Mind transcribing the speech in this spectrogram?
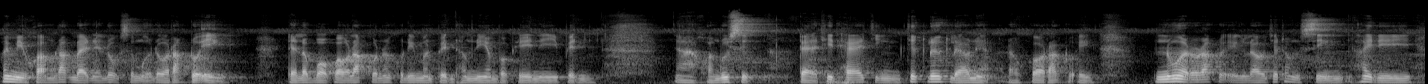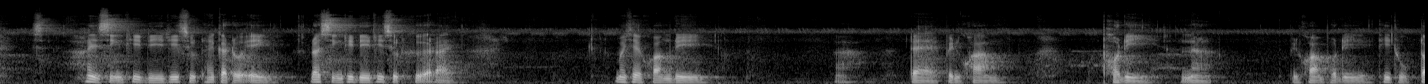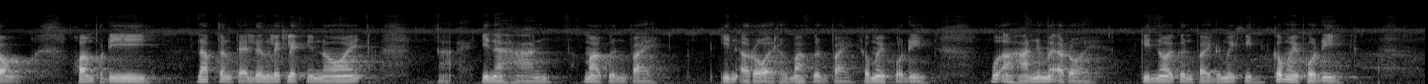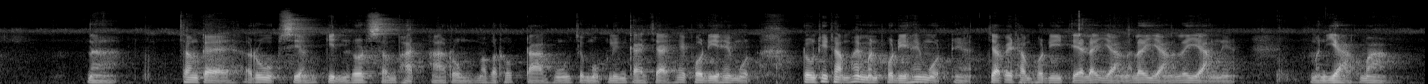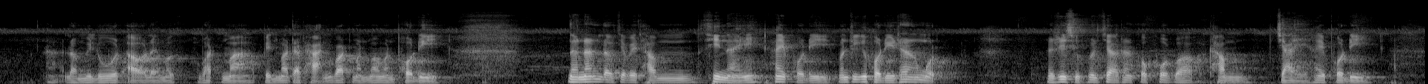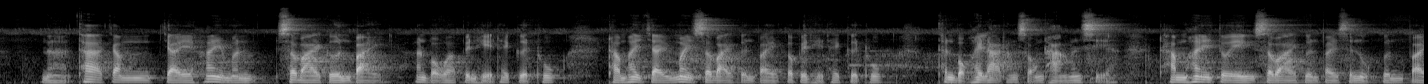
ไม่มีความรักใดในโลกเสมอโดยรักตัวเอง แต่เราบอกว่ารักคนนั้นคนนี้มันเป็นธรรมเนียมประเพณีเป็นความรู้สึก แต่ที่แท้จริงจึกลึกแล้วเนี่ยเราก็รักตัวเอง เมื่อเรารักตัวเองเราจะต้องสิ่งให้ดีให้สิ่งที่ดีที่สุดให้กับตัวเอง และสิ่งที่ดีที่สุดคืออะไร ไม่ใช่ความดี แต่เป็นความพอดีนะ เป็นความพอดีที่ถูกต้อง ความพอดีรับตั้งแต่เรื่องเล็ก ๆ น้อยๆกินอาหารมากเกินไป กินอร่อยทั้งมากเกินไป ก็ไม่พอดีว่าอาหารนี่ไม่อร่อย กินน้อยเกินไปหรือไม่กินก็ไม่พอดีนะตั้งแต่รูปเสียงกลิ่นรสสัมผัสอารมณ์มากระทบตาหูจมูกลิ้นกายใจให้พอดีให้หมด ตรงที่ทำให้มันพอดีให้หมดเนี่ยจะไปทำพอดีแต่ละอย่างละอย่างละอย่างเนี่ยมันยากมาก เราไม่รู้เอาอะไรมาวัดมาเป็นมาตรฐานวัดมันว่ามันพอดี ดังนั้นเราจะไปทำที่ไหนให้พอดี มันจึงพอดีทั้งหมด ในที่สุดพระเจ้าท่านก็พูดว่าทำใจให้พอดีนะถ้าจำใจให้มันสบายเกินไป ท่านบอกว่าเป็นเหตุให้เกิดทุกข์ทำให้ใจไม่สบายเกินไป ก็เป็นเหตุให้เกิดทุกข์ท่านบอกให้ละทั้งสองทางนั้นเสียทำให้ตัวเองสบายเกินไปสนุกเกินไป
